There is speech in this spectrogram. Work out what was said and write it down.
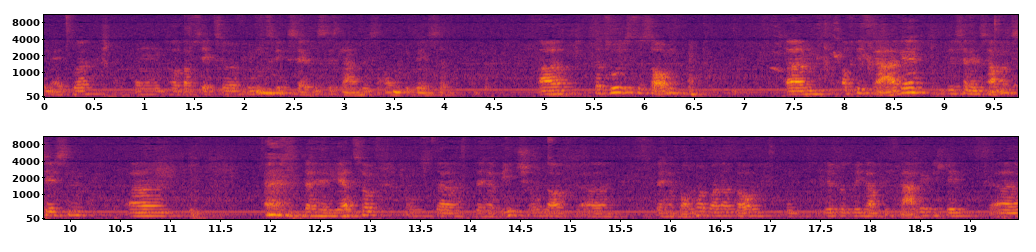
in etwa und hat auf 6,50 Euro seitens des Landes aufgebessert. Äh, dazu ist zu sagen, ähm, auf die Frage, wir sind jetzt zusammengesessen, äh, der Herr Herzog und der, der Herr Bitsch und auch äh, der Herr Bommer waren da und ich habe natürlich auch die Frage gestellt, äh,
